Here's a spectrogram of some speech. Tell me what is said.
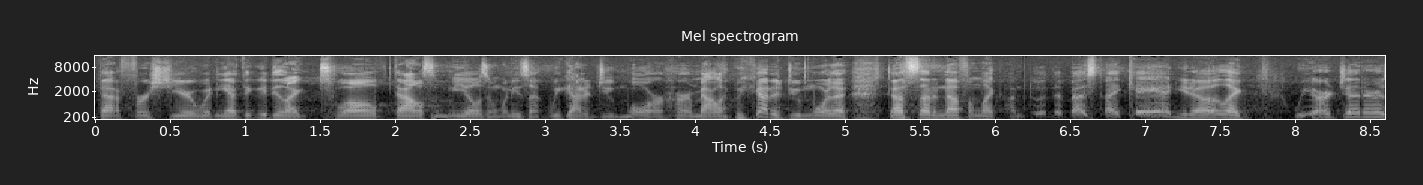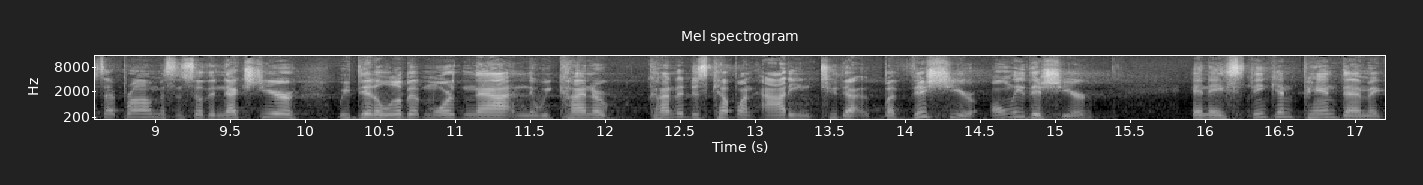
that first year, Whitney, I think we did like 12,000 meals. And Whitney's like, we got to do more. Her and Matt, like, we got to do more. That, that's not enough. I'm like, I'm doing the best I can, you know, like we are generous, I promise. And so the next year we did a little bit more than that. And then we kind of, kind of just kept on adding to that. But this year, only this year, in a stinking pandemic,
